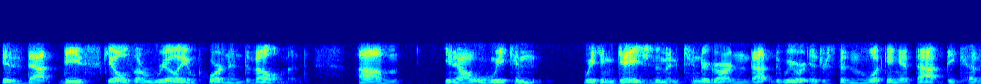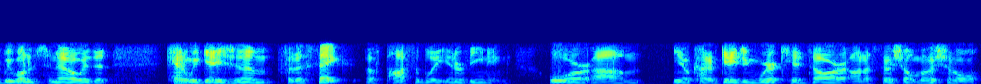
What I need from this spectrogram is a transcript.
is that these skills are really important in development. Um, you know, we can we can gauge them in kindergarten. That we were interested in looking at that because we wanted to know is it can we gauge them for the sake of possibly intervening or um, you know kind of gauging where kids are on a social emotional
